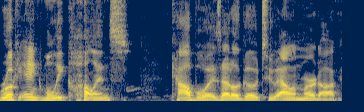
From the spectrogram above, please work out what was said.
Rook Inc. Maliek Collins. Cowboys. That'll go to Alan Murdoch.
